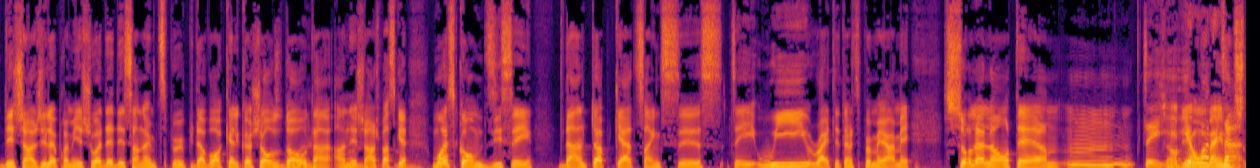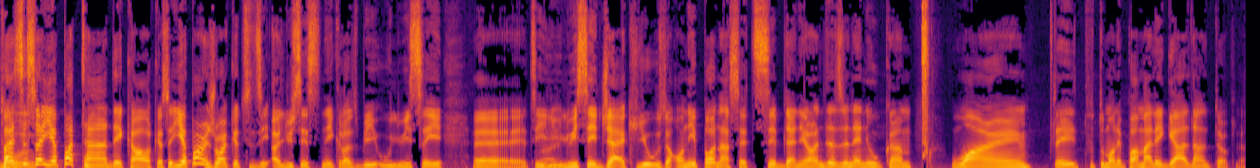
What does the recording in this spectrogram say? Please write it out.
d'échanger le premier choix, de descendre un petit peu, puis d'avoir quelque chose d'autre en, échange. Parce que moi, ce qu'on me dit, c'est dans le top 4, 5, 6, oui, Wright est un petit peu meilleur, mais sur le long terme, hmm, il n'y a pas tant. Ben, c'est ça, a pas tant d'écart que ça. Il n'y a pas un joueur que tu dis, ah, lui, c'est Sidney Crosby ou lui, c'est euh, lui, c'est Jack Hughes. On n'est pas dans ce type d'année. On est dans une année où, comme, ouais, tout, le monde est pas mal égal dans le top. Là.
